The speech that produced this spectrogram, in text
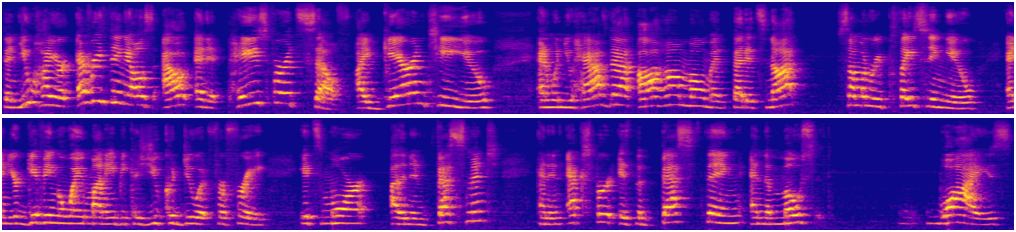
then you hire everything else out and it pays for itself. I guarantee you. And when you have that aha moment that it's not someone replacing you, and you're giving away money because you could do it for free. It's more an investment and an expert is the best thing and the most wise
